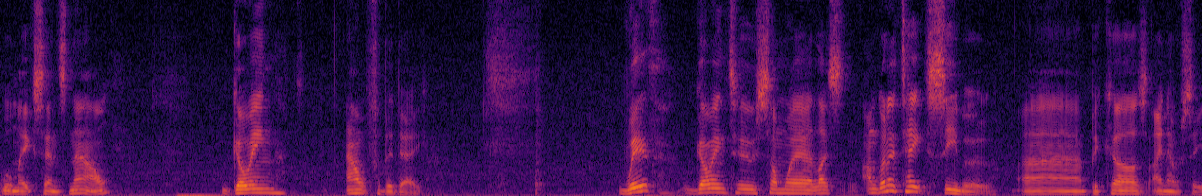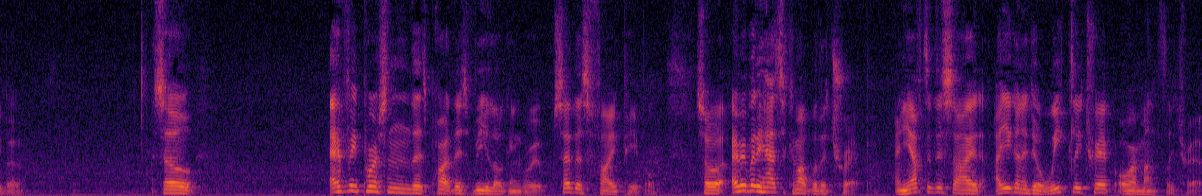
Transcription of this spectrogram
will make sense now. Going out for the day. With going to somewhere like I'm going to take Cebu uh, because I know Cebu. So every person that's part of this vlogging group, say there's five people, so everybody has to come up with a trip. And you have to decide, are you going to do a weekly trip or a monthly trip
